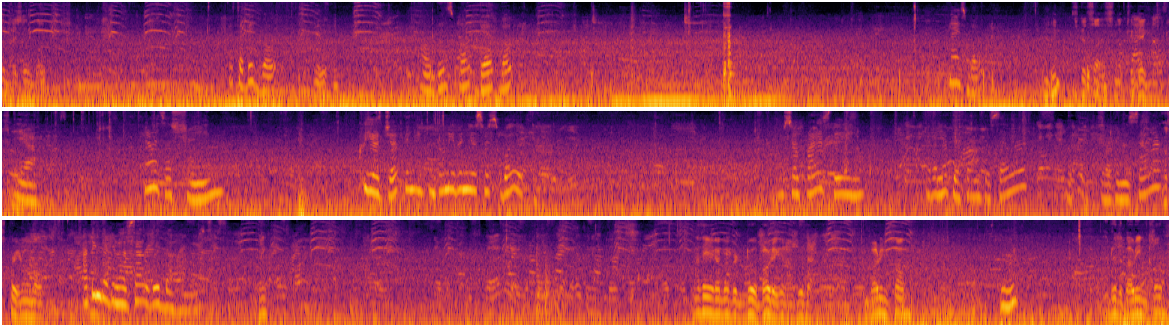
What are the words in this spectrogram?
It's a nice little boat. That's a big boat. Oh, this boat, that boat. Nice boat. Mhm. It's a good size. It's not too big. Yeah. You know, it's a shame. Jet didn't even, don't even use his boat. I'm surprised they, I don't know if they found the seller. They're gonna sell it. That's pretty normal. I think they're gonna sell it with the house. I think. I think if I'm ever do a boating, I'll do that. A Boating club. Hmm? I'll do the boating club.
